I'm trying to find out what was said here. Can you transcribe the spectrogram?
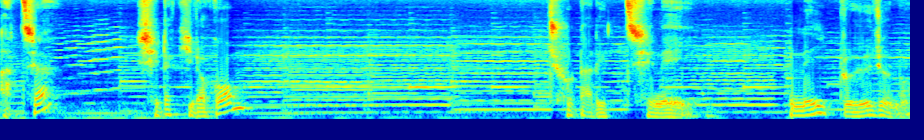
আচ্ছা সেটা কীরকম? ছোটার ইচ্ছে নেই নেই প্রয়োজনও।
